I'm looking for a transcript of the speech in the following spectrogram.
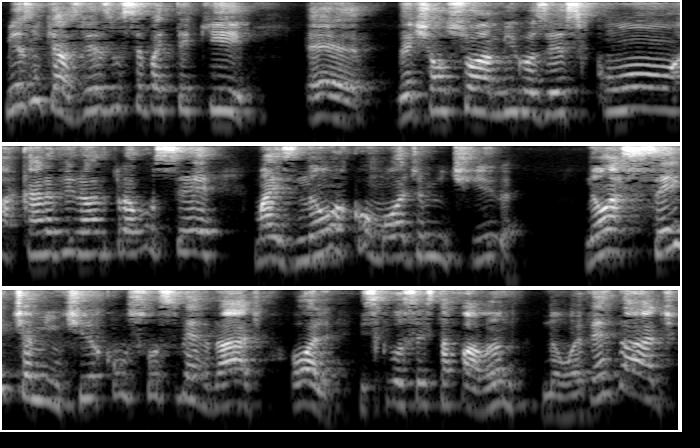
Mesmo que às vezes você vai ter que é, deixar o seu amigo, às vezes, com a cara virada para você. Mas não acomode a mentira. Não aceite a mentira como se fosse verdade. Olha, isso que você está falando não é verdade.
